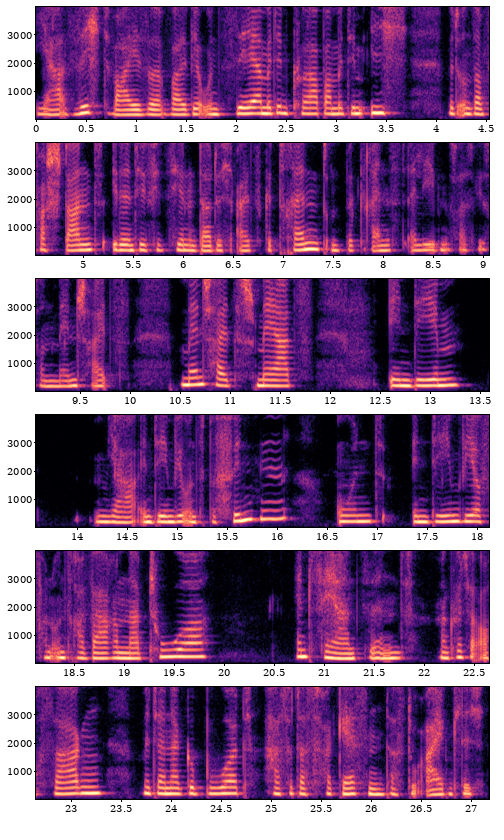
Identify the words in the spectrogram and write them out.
ja, Sichtweise, weil wir uns sehr mit dem Körper, mit dem Ich, mit unserem Verstand identifizieren und dadurch als getrennt und begrenzt erleben. Das heißt, wie so ein Menschheits, Menschheitsschmerz, in dem, ja, in dem wir uns befinden und indem wir von unserer wahren Natur entfernt sind. Man könnte auch sagen, mit deiner Geburt hast du das vergessen, dass du eigentlich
